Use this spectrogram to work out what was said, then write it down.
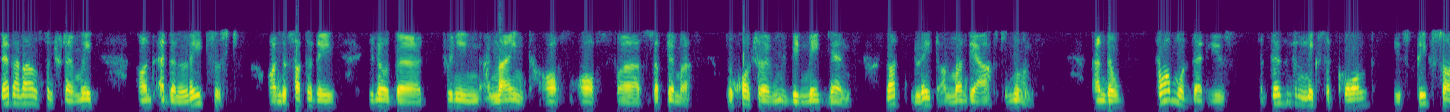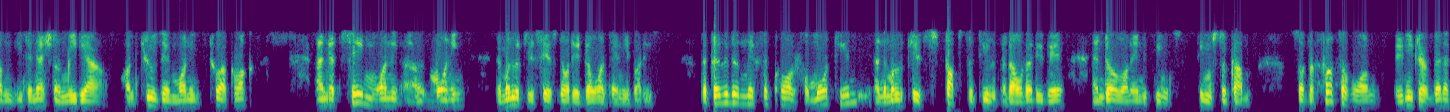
That announcement should have made on, at the latest on the Saturday, you know, the 29th of, of uh, September. The call should have been made then, not late on Monday afternoon. And the problem with that is the president makes a call, he speaks on international media on Tuesday morning, 2 o'clock, and that same morning, uh, morning the military says, no, they don't want anybody. The president makes a call for more teams, and the military stops the teams that are already there and don't want anything things to come. So, the first of all, they need to have better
